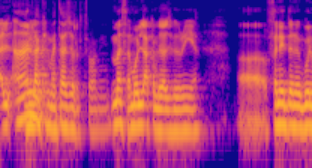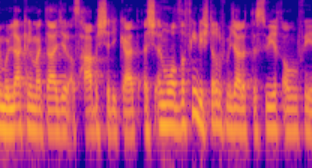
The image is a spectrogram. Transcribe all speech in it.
الآن ملاك المتاجر الإلكترونية. مثلا ملاك المتاجر الإلكترونية. فنقدر نقول ملاك المتاجر أصحاب الشركات الش- الموظفين اللي يشتغلوا في مجال التسويق أو في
